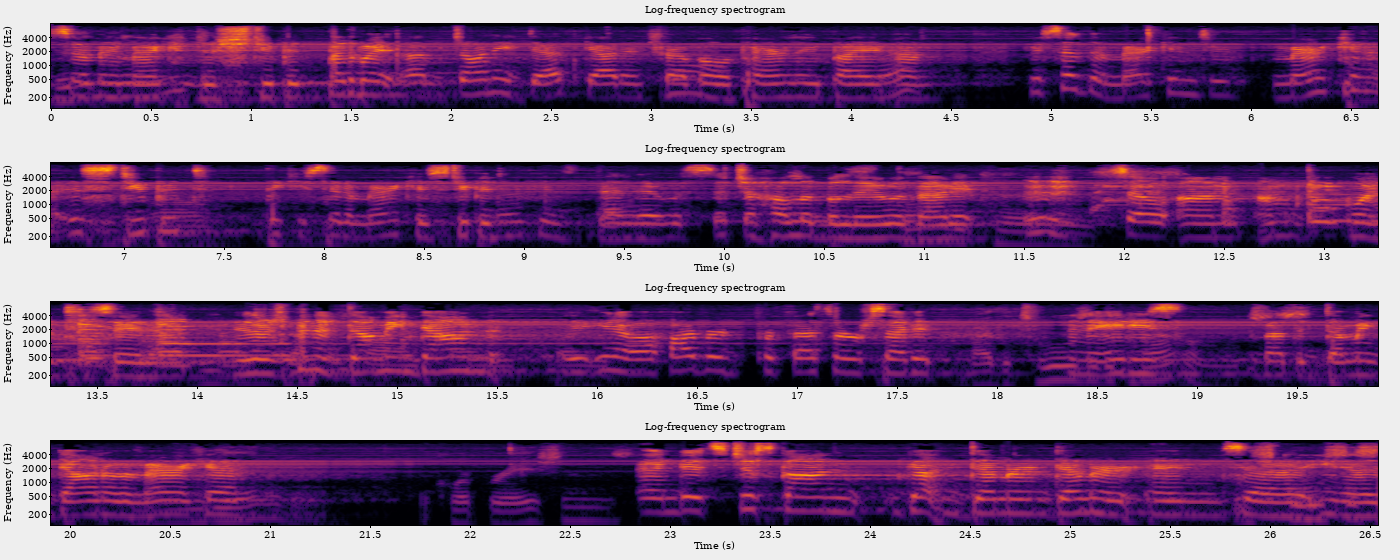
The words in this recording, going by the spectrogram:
So many Americans are stupid. By the way, um, Johnny Depp got in trouble Yeah. apparently by Yeah. um, who said that Americans are America is stupid. I think you said America is stupid, and there was such a hullabaloo about it. so um, I'm going to say that there's been a dumbing down. You know, a Harvard professor said it By the tools in the 80s about the dumbing down of America. Corporations. And it's just gone, gotten dumber and dumber, and uh, you know,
